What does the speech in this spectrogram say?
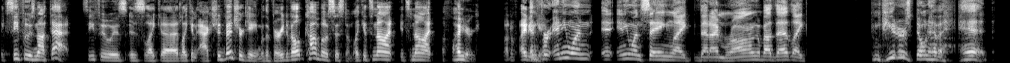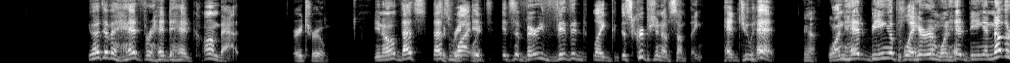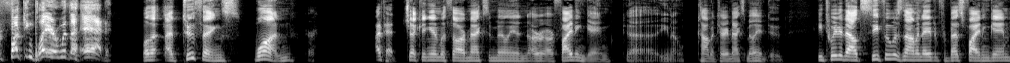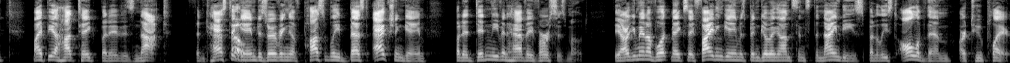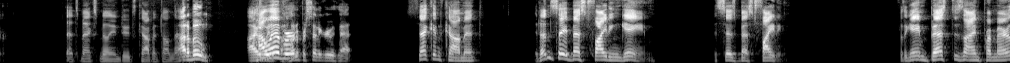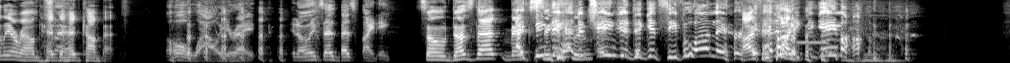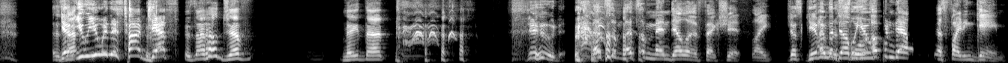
like Sifu is not that. Sifu is is like a like an action adventure game with a very developed combo system. Like it's not it's not a fighter, not a fighting and game. for anyone anyone saying like that I'm wrong about that, like computers don't have a head. You have to have a head for head-to-head combat. very true. You know, that's That's that's why point. it's it's a very vivid like description of something. Head to head. Yeah. One head being a player and one head being another fucking player with a head. Well, I have two things. One, I've had checking in with our Maximilian, our, our fighting game, uh, you know, commentary Maximilian dude. He tweeted out Sifu was nominated for best fighting game. Might be a hot take, but it is not. Fantastic Oh. game deserving of possibly best action game, but it didn't even have a versus mode. The argument of what makes a fighting game has been going on since the 90s, but at least all of them are two player. That's Maximilian dude's comment on that. Bada boom. I However- would 100% agree with that. Second comment, it doesn't say best fighting game. It says best fighting. For the game best designed primarily around head-to-head combat. Oh wow, you're right. It only says best fighting. So does that make I think they had to change it to get Sifu on there. I They had to like- take the game off. Is Get that- you you in this time, Geoff. Is that how Geoff made that? Dude, that's some that's some Mandela effect shit. Like Just give him the W. up and down best fighting game.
